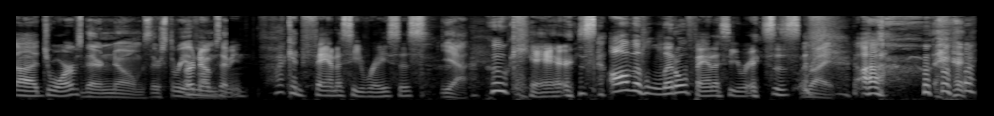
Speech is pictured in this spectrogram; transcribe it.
uh, dwarves They're gnomes. There's three or of them. gnomes. I mean, fucking fantasy races. Yeah, Who cares? All the little fantasy races. right. Uh,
